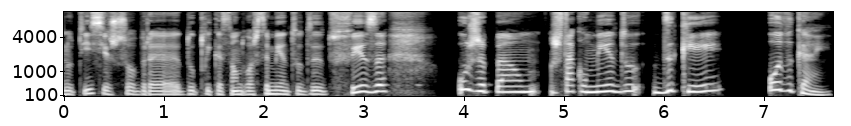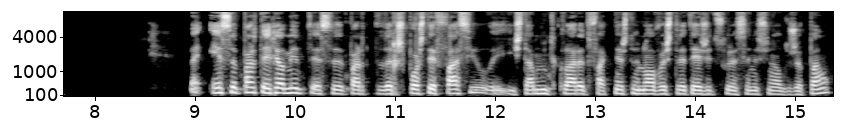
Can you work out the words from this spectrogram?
notícias sobre a duplicação do orçamento de defesa. O Japão está com medo de quê ou de quem? Bem, essa parte é realmente, essa parte da resposta é fácil e está muito clara, de facto, nesta nova estratégia de segurança nacional do Japão.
